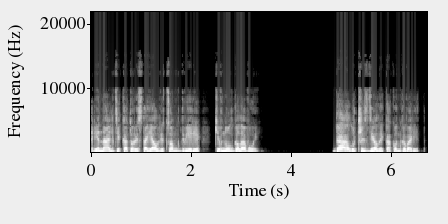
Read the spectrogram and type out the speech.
Ринальди, который стоял лицом к двери, кивнул головой. — Да, лучше сделай, как он говорит.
